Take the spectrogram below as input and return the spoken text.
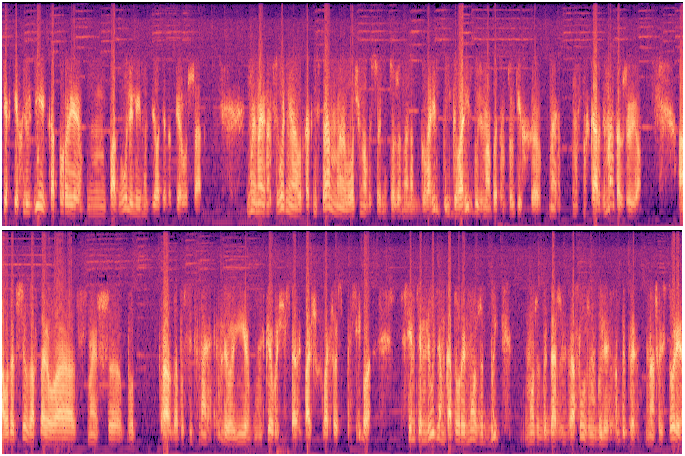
тех тех людей, которые м, позволили ему сделать этот первый шаг? Мы, наверное, сегодня, вот как ни странно, очень много сегодня тоже, наверное, говорим и говорить будем об этом в других, э, наверное, координатах живем. А вот это все заставило, знаешь, э, вот, правда, опуститься на землю и в первую очередь сказать большое, большое спасибо всем тем людям, которые, может быть, может быть, даже незаслуженно были забыты в нашей истории,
